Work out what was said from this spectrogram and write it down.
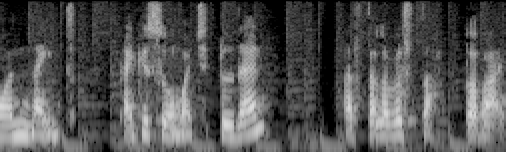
ऑन नाइन्थ थैंक यू सो मच टिल देन hasta la vista bye bye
